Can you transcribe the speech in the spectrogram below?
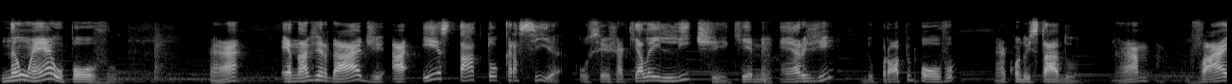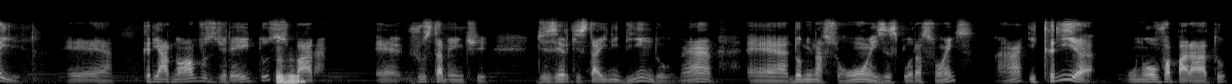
não é o povo. Né? É, na verdade, a estatocracia, ou seja, aquela elite que emerge do próprio povo, né? quando o Estado né, vai é, criar novos direitos uhum. para é, justamente dizer que está inibindo né, é, dominações, explorações, né, e cria um novo aparato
